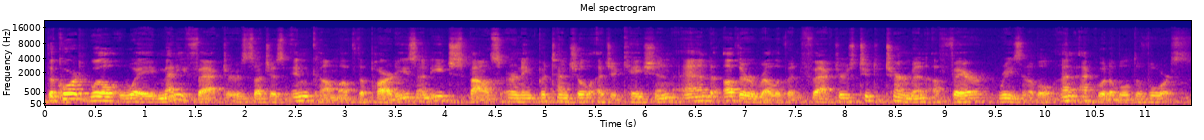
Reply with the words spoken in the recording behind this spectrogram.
The court will weigh many factors, such as income of the parties and each spouse earning potential education and other relevant factors, to determine a fair, reasonable, and equitable divorce.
